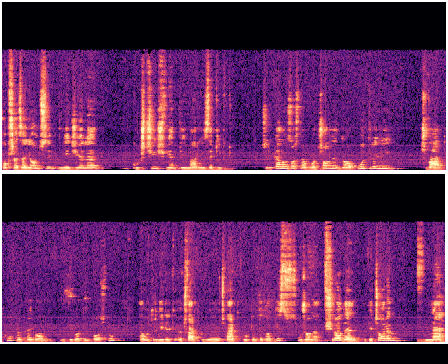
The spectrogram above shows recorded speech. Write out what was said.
poprzedzającym niedzielę ku czci świętej Marii z Egiptu. Czyli kanon został włączony do utrni czwartku, piątego tygodnia postu, a utrni czwartku, czwartku piątego jest służona w środę wieczorem, na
